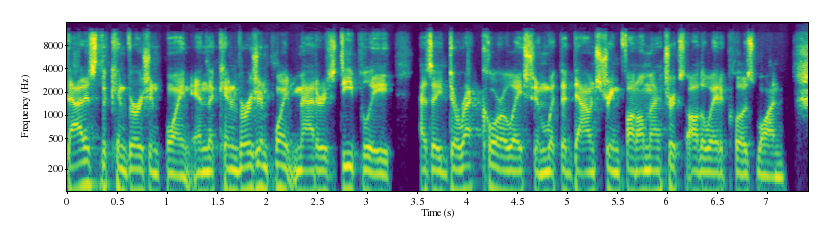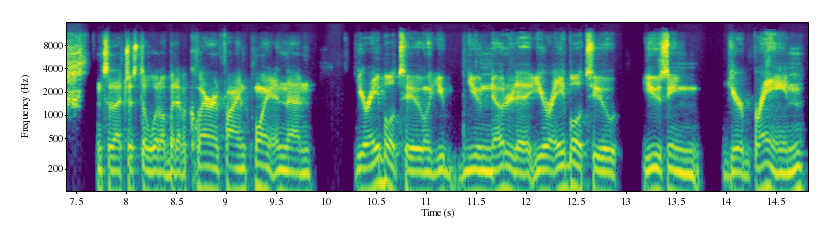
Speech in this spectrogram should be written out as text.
that is the conversion point and the conversion point matters deeply as a direct correlation with the downstream funnel metrics all the way to close one. And so that's just a little bit of a clarifying point and then you're able to you you noted it you're able to using your brain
